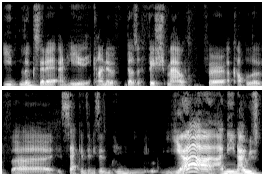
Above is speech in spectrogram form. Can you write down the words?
He looks at it and he kind of does a fish mouth for a couple of uh, seconds and he says, "Yeah, I mean, I was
